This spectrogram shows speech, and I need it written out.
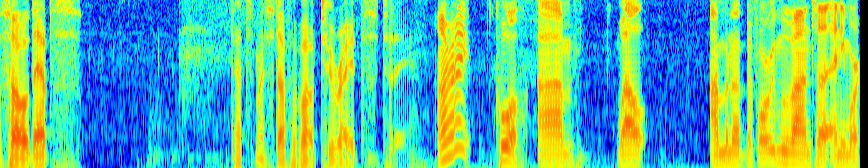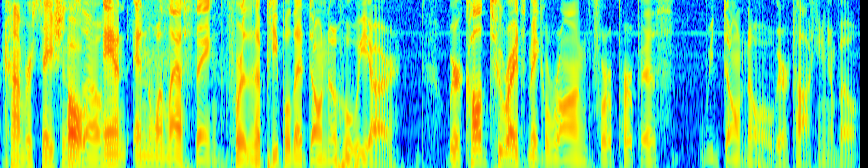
So that's that's my stuff about two rights today. All right, cool. Um, well, I'm gonna before we move on to any more conversations, Oh, though. and and one last thing for the people that don't know who we are, we're called Two Rights Make a Wrong for a purpose. We don't know what we're talking about,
